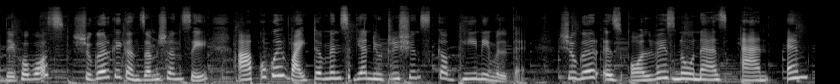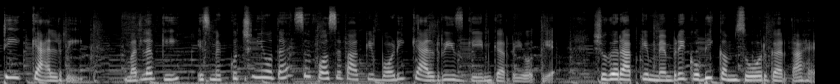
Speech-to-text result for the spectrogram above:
देखो बॉस शुगर के कंजम्पशन से आपको कोई वाइटामिन या न्यूट्रिशंस कभी नहीं मिलते। Sugar is always known as an एम कैलोरी मतलब कि इसमें कुछ नहीं होता है, सिर्फ़ और सिर्फ़ आपकी बॉडी कैलोरीज गेन कर रही होती है। शुगर आपकी मेमोरी को भी कमज़ोर करता है।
